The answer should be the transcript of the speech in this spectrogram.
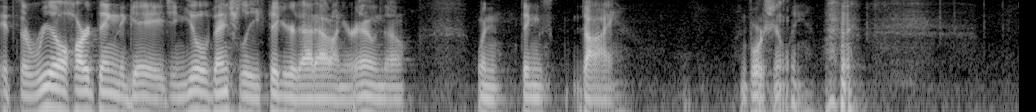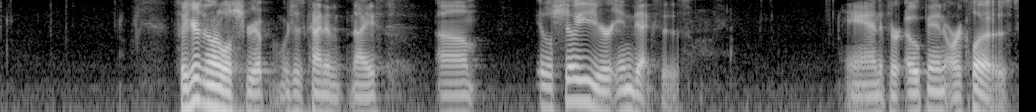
it's a real hard thing to gauge, and you'll eventually figure that out on your own, though, when things die. Unfortunately. so here's a little script, which is kind of nice. Um, it'll show you your indexes and if they're open or closed.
